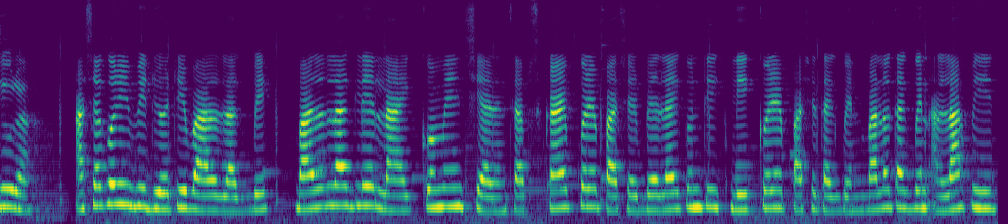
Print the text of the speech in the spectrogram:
জুড়া আশা করি ভিডিওটি ভালো লাগবে। ভালো লাগলে like, comment share and subscribe করে পাশের বেল আইকনটি ক্লিক করে পাশে থাকবেন। ভালো থাকবেন, আল্লাহ হাফিজ।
